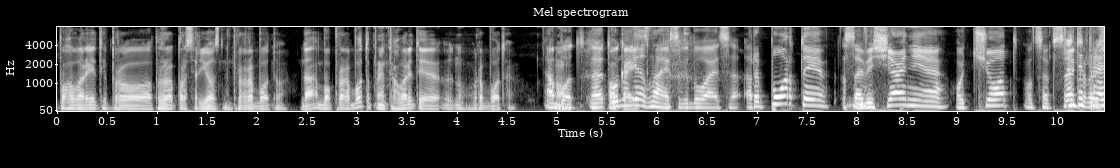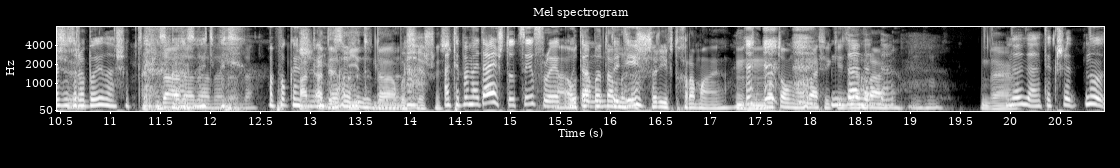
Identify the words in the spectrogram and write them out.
поговорити про, про, про серйозне, про роботу. Да? Бо про роботу прийнято говорити ну, робота. Або О, е, то, ну, окей. я знаю, як це відбувається. Репорти, совіщання, отчет, оце все. А ти коротше. зробила, щоб це Да, да, да, розказувати? да, да, да. А А, покажи. а де звіт, Да, або ще щось. А ти пам'ятаєш ту цифру, А яку у тебе там там тоді? шрифт хромає. На тому графіки, діаграмі. Ну да, так що, ну.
